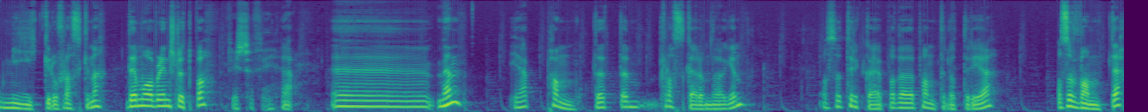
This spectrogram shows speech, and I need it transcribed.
mikroflaskene. Det må bli en slutt på. Fysj og fy. Ja. Eh, men jeg pantet en flaske her om dagen, og så trykka jeg på det pantelotteriet, og så vant jeg.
